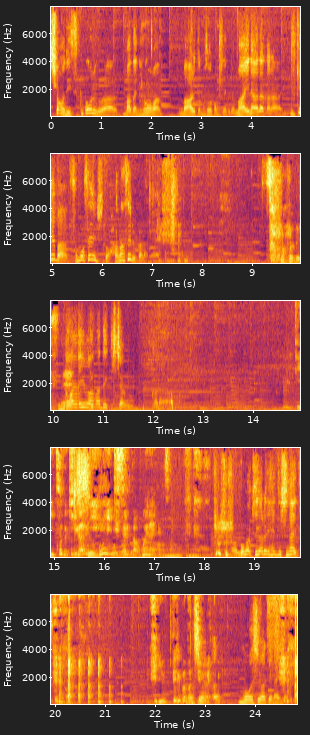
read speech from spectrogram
しかもディスクゴルフはまだ日本は、まあ、ある程度もそうかもしれないけどマイナーだから行けばその選手と話せるからね そうですね。会話ができちゃうから。T2 が気軽に返事するとは思えないけどさ。僕は気軽に返事しないですけどね。言ってること違う申し訳申し訳ないんだけど。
